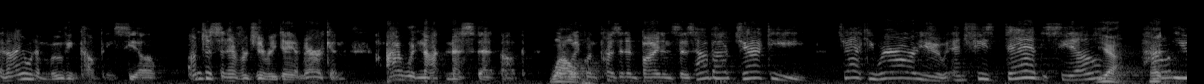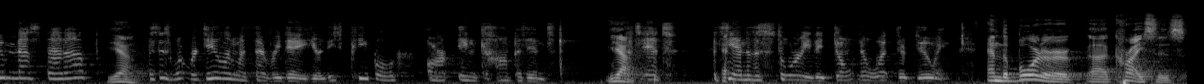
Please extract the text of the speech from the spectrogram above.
And I own a moving company, CL. I'm just an average everyday American. I would not mess that up. Wow. Or like when President Biden says, How about Jackie? Jackie, where are you? And she's dead, CL. Yeah. How that, do you mess that up? Yeah. This is what we're dealing with every day here. These people are incompetent. Yeah. That's it. It's the end of the story. They don't know what they're doing. And the border uh, crisis,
